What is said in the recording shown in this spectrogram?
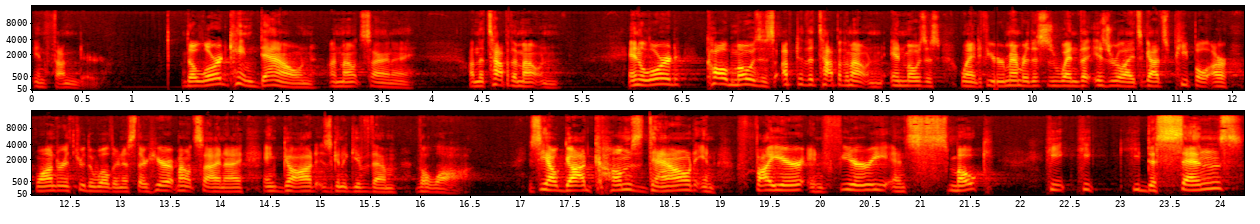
in thunder. The Lord came down on Mount Sinai, on the top of the mountain. And the Lord called Moses up to the top of the mountain, and Moses went. If you remember, this is when the Israelites, God's people, are wandering through the wilderness. They're here at Mount Sinai, and God is going to give them the law. You see how God comes down in fire and fury and smoke? He, he, he descends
